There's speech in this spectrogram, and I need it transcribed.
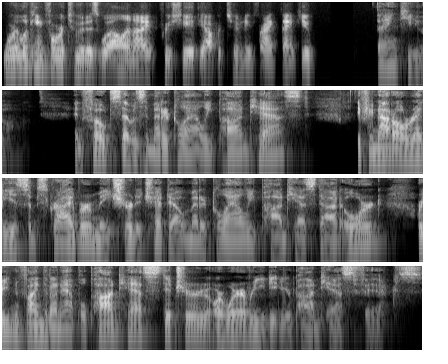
We're looking forward to it as well. And I appreciate the opportunity, Frank. Thank you. Thank you. And folks, that was the Medical Alley podcast. If you're not already a subscriber, make sure to check out medicalalleypodcast.org, or you can find it on Apple Podcasts, Stitcher, or wherever you get your podcast fix.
